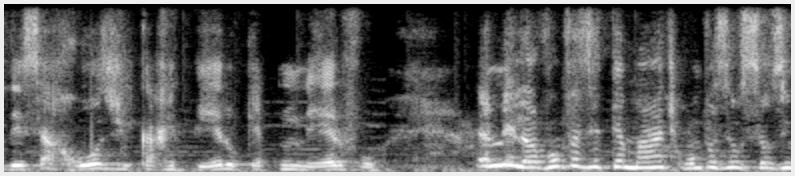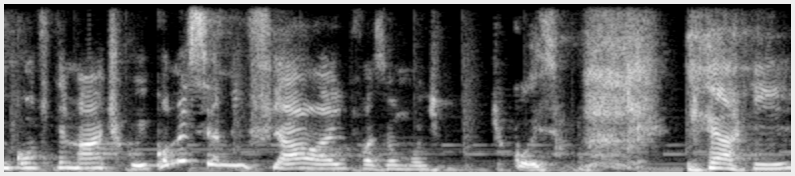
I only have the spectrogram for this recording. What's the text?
desse arroz de carreteiro que é com nervo. É melhor, vamos fazer temático, vamos fazer os seus encontros temáticos. E comecei a me enfiar e fazer um monte de coisa. E aí,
